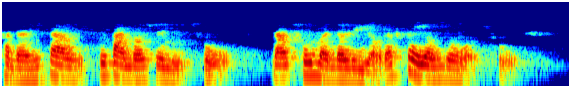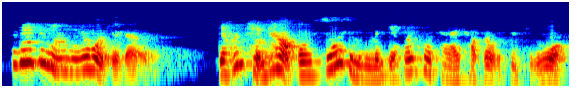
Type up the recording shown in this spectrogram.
可能像吃饭都是你出，那出门的旅游的费用就我出，这件事情其实我觉得结婚前就有共识，为什么你们结婚后才来吵这种事情？我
